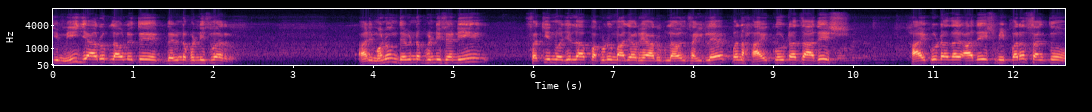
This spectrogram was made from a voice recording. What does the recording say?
की मी जे आरोप लावले ते देवेंद्र फडणवीसवर आणि म्हणून देवेंद्र फडणवीस यांनी सचिन वजेला पकडून माझ्यावर हे आरोप लावायला सांगितले. आहे पण हायकोर्टाचा आदेश हायकोर्टाचा आदेश मी परत सांगतो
